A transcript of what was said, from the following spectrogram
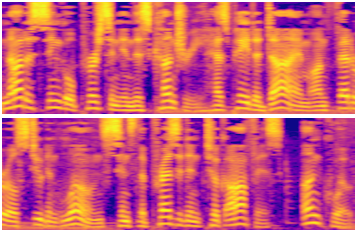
not a single person in this country has paid a dime on federal student loans since the president took office, unquote,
